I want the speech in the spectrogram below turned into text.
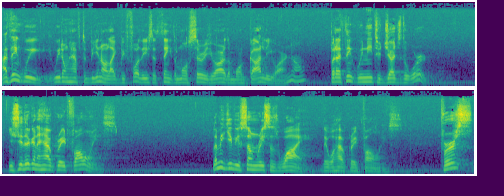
I think we, we don't have to be, you know, like before they used to think the more serious you are, the more godly you are. No. But I think we need to judge the word. You see, they're going to have great followings. Let me give you some reasons why they will have great followings. First,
